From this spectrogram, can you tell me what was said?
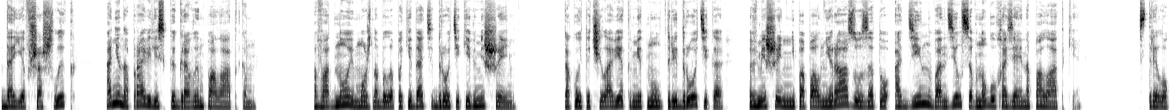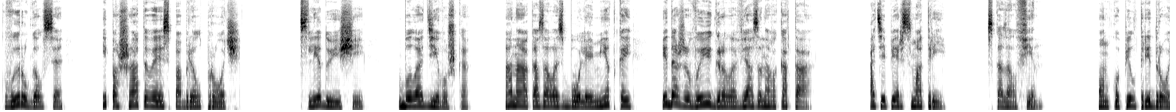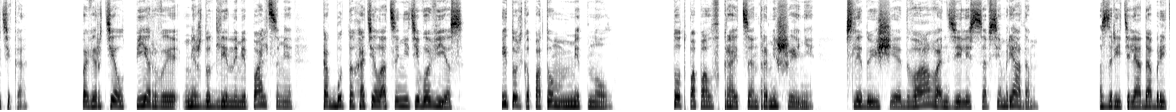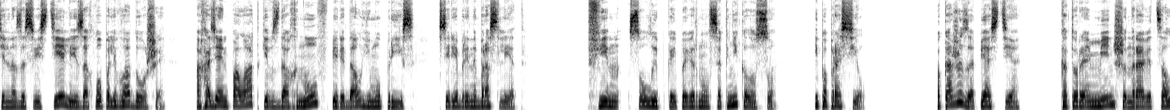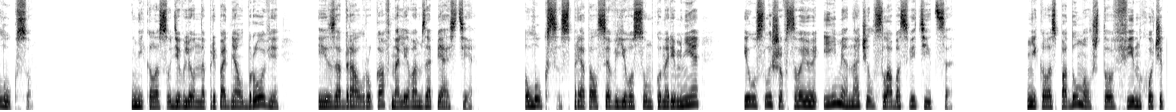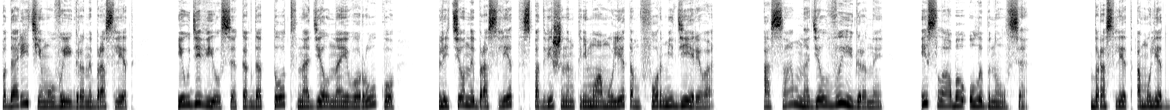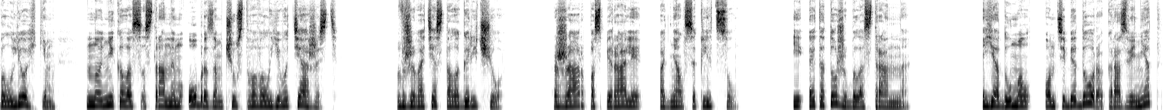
Доев шашлык, они направились к игровым палаткам. В одной можно было покидать дротики в мишень. Какой-то человек метнул три дротика, в мишень не попал ни разу, зато один вонзился в ногу хозяина палатки. Стрелок выругался и, пошатываясь, побрел прочь. Следующей была девушка. Она оказалась более меткой и даже выиграла вязаного кота. «А теперь смотри», — сказал Финн. Он купил три дротика. Повертел первые между длинными пальцами, как будто хотел оценить его вес, и только потом метнул. Тот попал в край центра мишени. Следующие два вонзились совсем рядом. Зрители одобрительно засвистели и захлопали в ладоши, а хозяин палатки, вздохнув, передал ему приз — серебряный браслет. Финн с улыбкой повернулся к Николасу и попросил. «Покажи запястье, которое меньше нравится Луксу». Николас удивленно приподнял брови и задрал рукав на левом запястье. Лукс спрятался в его сумку на ремне и, услышав свое имя, начал слабо светиться. Николас подумал, что Финн хочет подарить ему выигранный браслет, и удивился, когда тот надел на его руку плетеный браслет с подвешенным к нему амулетом в форме дерева, а сам надел выигранный и слабо улыбнулся. Браслет-амулет был легким, но Николас странным образом чувствовал его тяжесть. В животе стало горячо. Жар по спирали поднялся к лицу. И это тоже было странно. «Я думал, он тебе дорог, разве нет?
